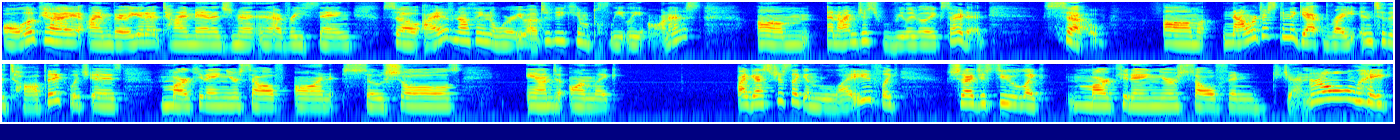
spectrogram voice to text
all okay. I'm very good at time management and everything. So I have nothing to worry about, to be completely honest. Um, and I'm just really, really excited. So, um, now we're just gonna get right into the topic, which is marketing yourself on socials and on like, I guess just like in life. Like, should I just do like marketing yourself in general? Like,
